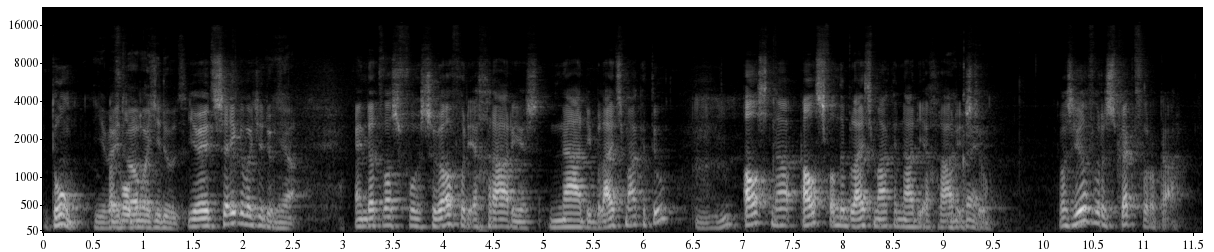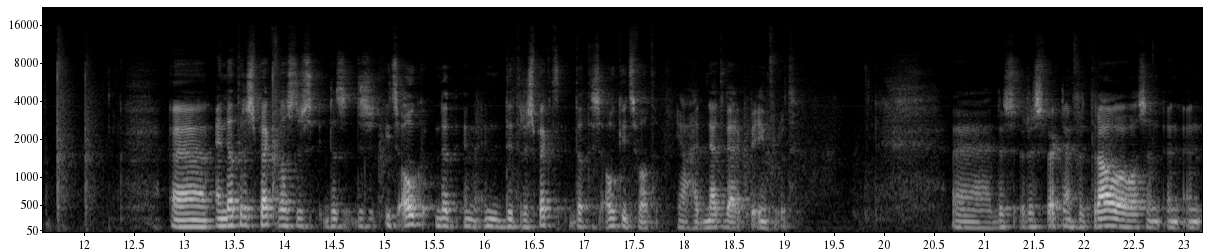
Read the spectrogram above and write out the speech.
dom. Je weet wel wat je doet. Je weet zeker wat je doet. Ja. En dat was voor, zowel voor de agrariërs naar die beleidsmaker toe, Mhm. als, als van de beleidsmaker naar die agrariërs toe. Er was heel veel respect voor elkaar. Eh, en dat respect was dus, dus, dus iets ook, dat, en, en dit respect, dat is ook iets wat ja, het netwerk beïnvloedt. Eh, dus respect en vertrouwen was een, een, een,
